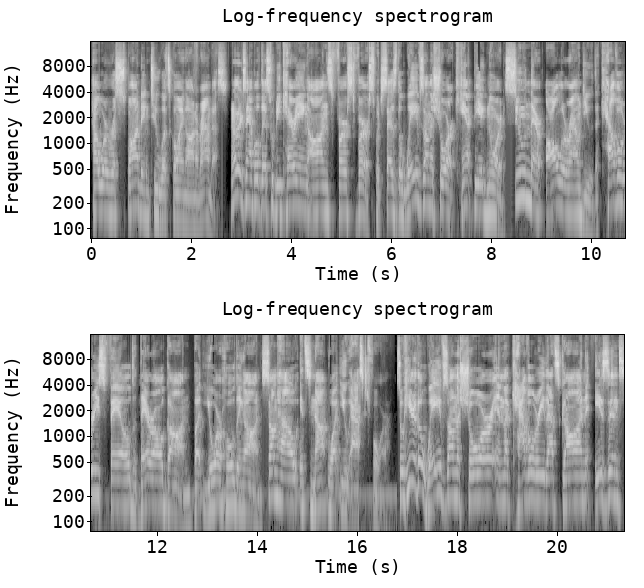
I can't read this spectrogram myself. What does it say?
how we're responding to what's going on on around us. Another example of this would be Carrying On's first verse, which says, The waves on the shore can't be ignored. Soon they're all around you. The cavalry's failed, they're all gone, but you're holding on. Somehow it's not what you asked for. So here the waves on the shore and the cavalry that's gone isn't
